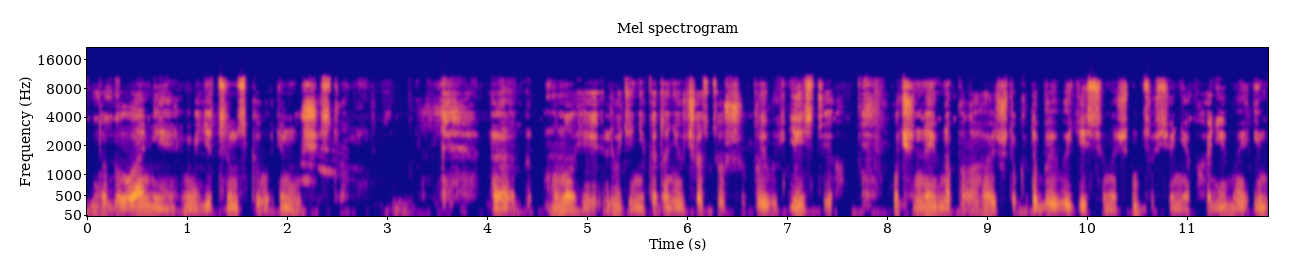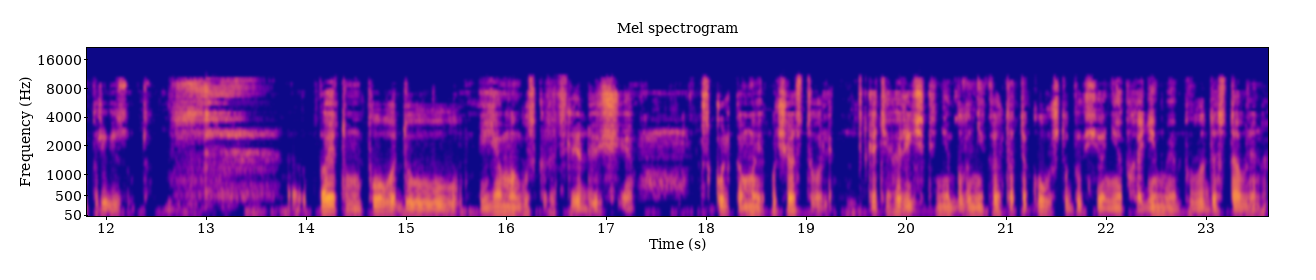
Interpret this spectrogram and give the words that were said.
добывании медицинского имущества. Э, многие люди, никогда не участвовавшие в боевых действиях, очень наивно полагают, что когда боевые действия начнутся, все необходимое им привезут. Э, по этому поводу я могу сказать следующее сколько мы участвовали, категорически не было никогда такого, чтобы все необходимое было доставлено.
